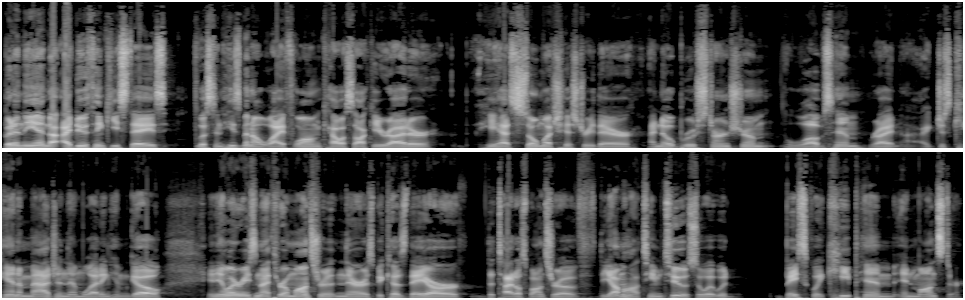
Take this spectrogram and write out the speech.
But in the end, I do think he stays. Listen, he's been a lifelong Kawasaki rider. He has so much history there. I know Bruce Stjernstrom loves him, right? I just can't imagine them letting him go. And the only reason I throw Monster in there is because they are the title sponsor of the Yamaha team, too. So it would basically keep him in Monster.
